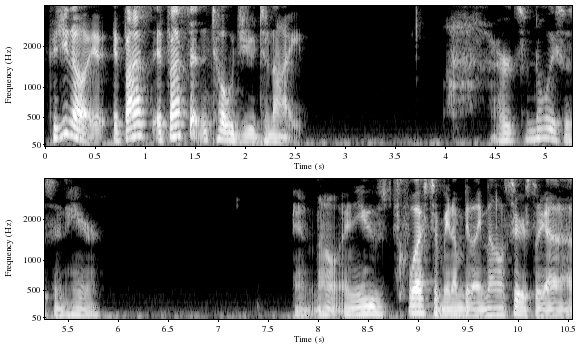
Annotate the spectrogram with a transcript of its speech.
because you know, if if I if I sat and told you tonight, ah, I heard some noises in here, and no, and you question me, and I'm be like, no, seriously, I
